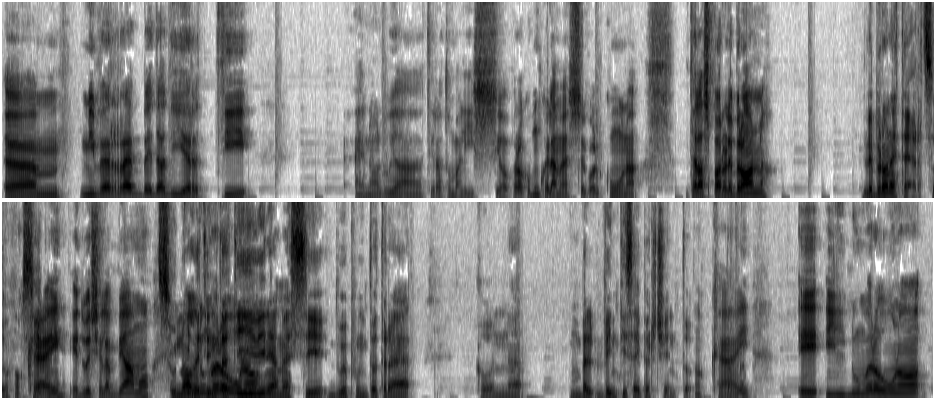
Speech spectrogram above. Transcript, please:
Ehm, mi verrebbe da dirti. Eh no, lui ha tirato malissimo. Però comunque l'ha messo qualcuna. Te la sparo, LeBron. LeBron è terzo. Ok, sì. e due ce l'abbiamo. Su 9 Il numero tentativi uno- ne ha messi 2.3 con un bel 26%. Ok. E il numero uno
